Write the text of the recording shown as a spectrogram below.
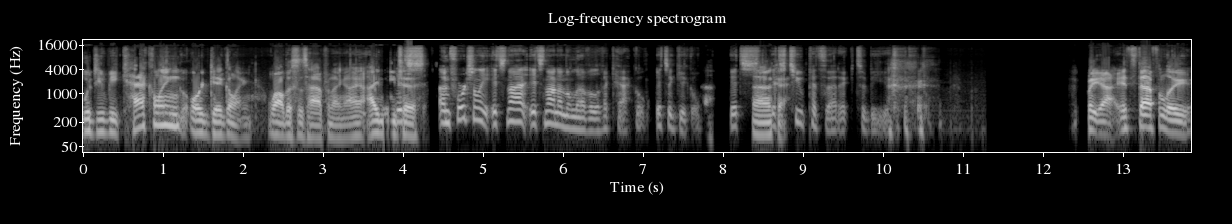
Would you be cackling or giggling while this is happening? I, I need It's to. unfortunately it's not it's not on the level of a cackle. It's a giggle. It's Uh, okay. it's too pathetic to be. But yeah, it's definitely.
